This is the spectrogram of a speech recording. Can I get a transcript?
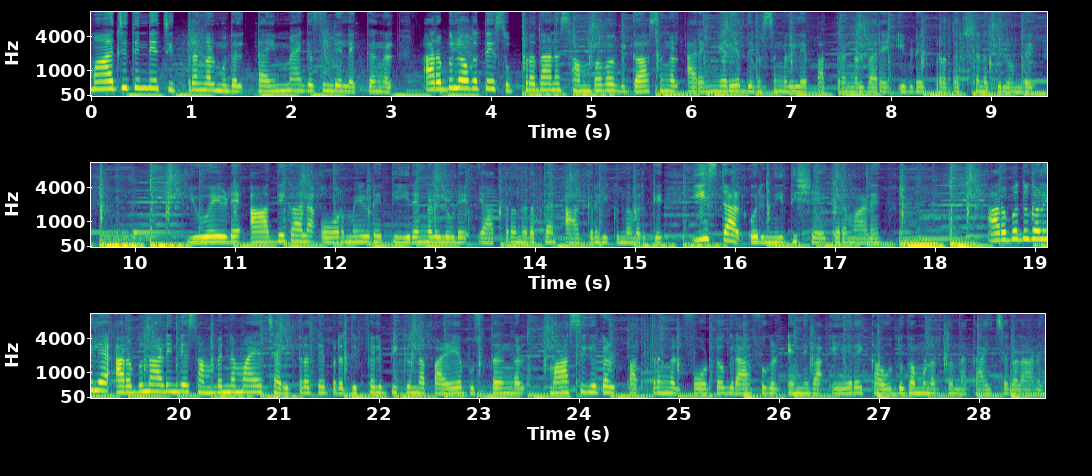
മാജിദിന്റെ ചിത്രങ്ങൾ മുതൽ ടൈം മാഗസിന്റെ ലക്കങ്ങൾ അറബ് ലോകത്തെ സുപ്രധാന സംഭവ വികാസങ്ങൾ അരങ്ങേറിയ ദിവസങ്ങളിലെ പത്രങ്ങൾ വരെ ഇവിടെ പ്രദർശനത്തിലുണ്ട്. യു എയുടെ ആദ്യകാല ഓർമ്മയുടെ തീരങ്ങളിലൂടെ യാത്ര നടത്താൻ ആഗ്രഹിക്കുന്നവർക്ക് ഈ സ്റ്റാൾ ഒരു നിധിശേഖരമാണ്. അറുപതുകളിലെ അറബ് നാടിന്റെ സമ്പന്നമായ ചരിത്രത്തെ പ്രതിഫലിപ്പിക്കുന്ന പഴയ പുസ്തകങ്ങൾ മാസികകൾ പത്രങ്ങൾ ഫോട്ടോഗ്രാഫുകൾ എന്നിവ ഏറെ കൗതുകമുണർത്തുന്ന കാഴ്ചകളാണ്.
